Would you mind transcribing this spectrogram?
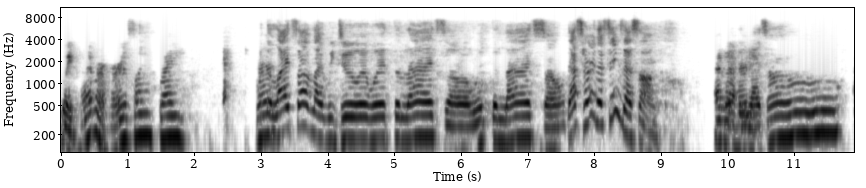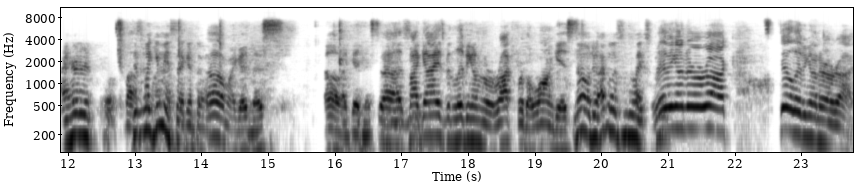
Wait, have I ever heard a song by With the lights off, like we do it with the lights on, with the lights on. That's her that sings that song. I've not heard it. on. I heard it. Oh, Just wait, give me a second though. Oh my goodness. Oh my goodness. Uh, my guy has been living under a rock for the longest. no, dude, I've been listening to like. Living under a rock. Still living under a rock.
